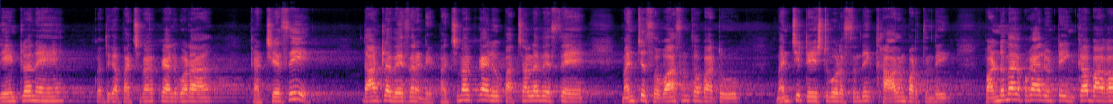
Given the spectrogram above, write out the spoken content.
దీంట్లోనే కొద్దిగా పచ్చిమిరపకాయలు కూడా కట్ చేసి దాంట్లో వేసానండి పచ్చిమిరపకాయలు పచ్చళ్ళలో వేస్తే మంచి సువాసనతో పాటు మంచి టేస్ట్ కూడా వస్తుంది కారం పడుతుంది. పండు మిరపకాయలు ఉంటే ఇంకా బాగా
